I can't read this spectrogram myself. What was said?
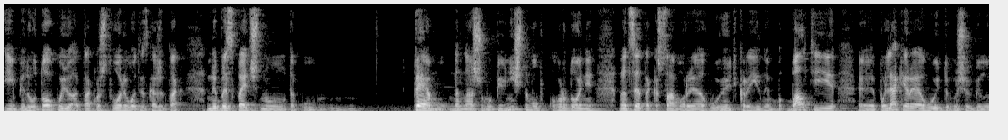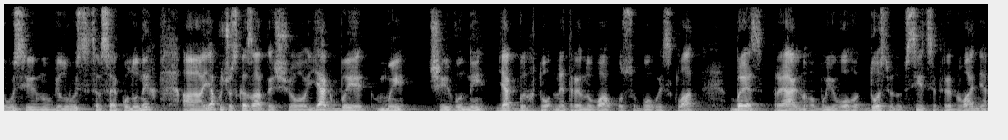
і підготовкою, а також створювати, скажімо так, небезпечну таку. Тему на нашому північному кордоні на це так само реагують країни Балтії, е, поляки реагують, тому що в Білорусі ну Білорусь це все коло них. А я хочу сказати, що як би ми чи вони, як би хто не тренував особовий склад без реального бойового досвіду, всі ці тренування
